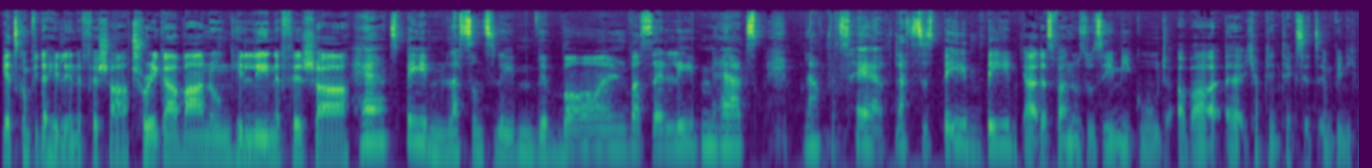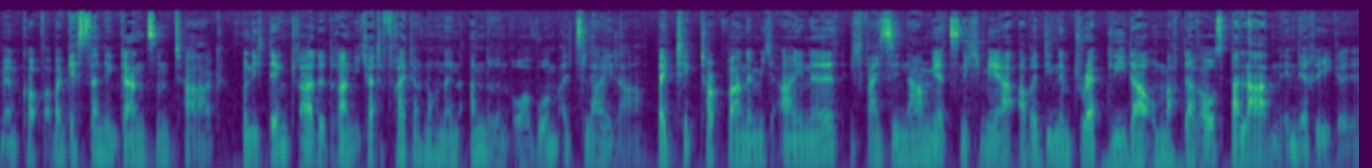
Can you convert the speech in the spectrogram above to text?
Jetzt kommt wieder Helene Fischer. Triggerwarnung, Helene Fischer. Herzbeben, lass uns leben, wir wollen was erleben. Herzbeben, lass das Herz, lass es beben, beben. Ja, das war nur so semi-gut, aber äh, ich habe den Text jetzt irgendwie nicht mehr im Kopf. Aber gestern den ganzen Tag. Und ich denke gerade dran, ich hatte Freitag noch einen anderen Ohrwurm als Laila. Bei TikTok war nämlich eine, ich weiß den Namen jetzt nicht mehr, aber die nimmt Rap-Lieder und macht daraus Balladen in der Regel.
